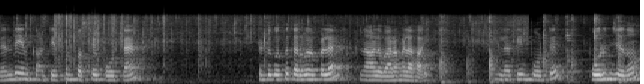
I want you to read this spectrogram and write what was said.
வெந்தயம் கால் டீஸ்பூன் ஃபஸ்ட்டே போட்டேன். ரெண்டு கொத்து கருவேப்பிலை நாலு வரமிளகாய். எல்லாத்தையும் போட்டு பொரிஞ்சதும்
